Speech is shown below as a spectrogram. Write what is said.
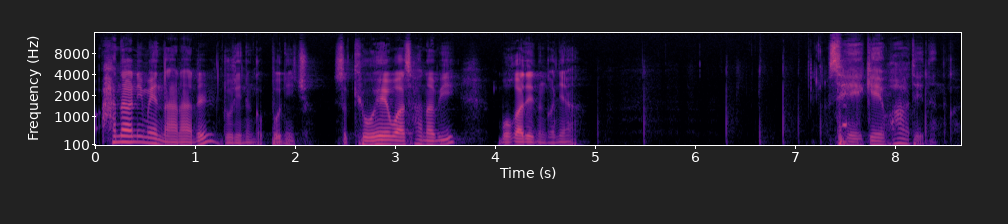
하나님의 나라를 누리는 것뿐이죠. 그래서 교회와 산업이 뭐가 되는 거냐? 세계화되는 거.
